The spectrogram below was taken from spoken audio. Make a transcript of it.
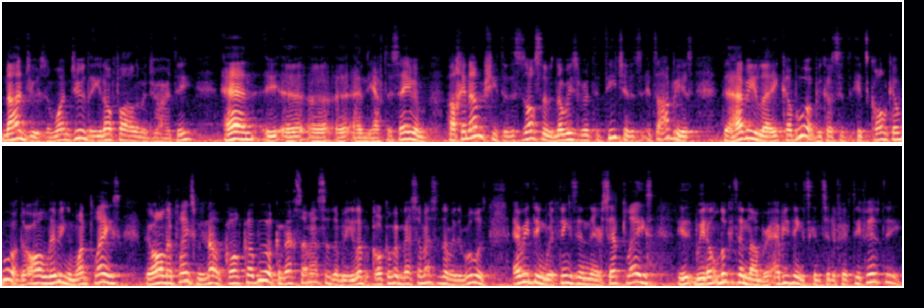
non-Jews and one Jew, that you don't follow the majority, and uh, uh, uh, and you have to save him. This is also there's no reason for it to teach it. It's, it's obvious the Habilei Kavua because it's, it's called Kavua. They're all living in one place. They're all in their place. We know called Kavua. The rule is everything where things in their set place. We don't look at the number. Everything is considered 50-50.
